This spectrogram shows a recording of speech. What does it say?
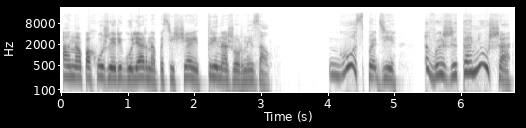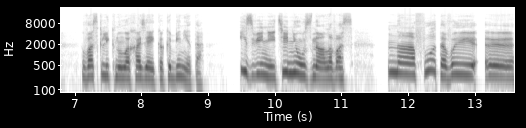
Она, похоже, регулярно посещает тренажерный зал. «Господи, вы же Танюша!» — воскликнула хозяйка кабинета. «Извините, не узнала вас. На фото вы... Э,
